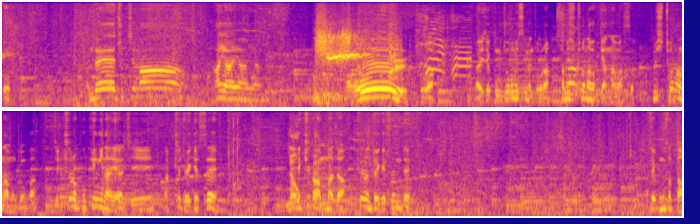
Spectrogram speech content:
또. 안돼 죽지마. 아야야야. 어, 올. 좋아 나 이제 궁 조금 있으면 돌아. 30초나 밖에 안 남았어. 30초나 남은 건가? 이제 Q로 포킹이나 해야지. 나 Q 되게 세. 근데 Q가 안 맞아. Q는 되게 센데. 아, 쟤궁 썼다.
